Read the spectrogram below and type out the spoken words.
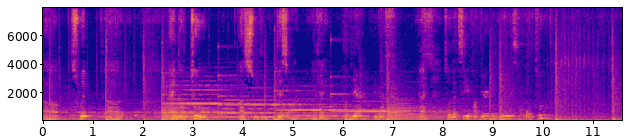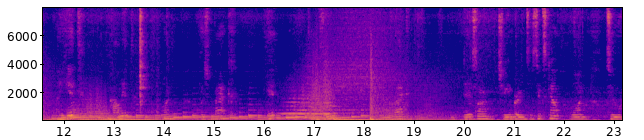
uh, sweep uh, angle 2 uh, sweep this arm okay? Javier you guys? Yeah so let's see if Javier can do this angle 2 hit, count it, one, push back, hit, comes in, back, disarm, chamber into six count, one, two,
